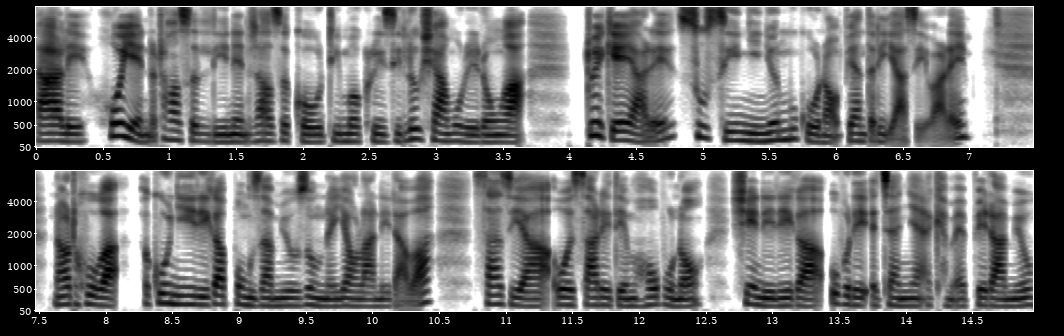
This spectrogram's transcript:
ဒါကလေဟိုးရဲ့2014နဲ့2019ဒီမိုကရေစီလှုပ်ရှားမှုတွေတုန်းက တွေ့ခဲ့ရတဲ့စုစည်းညီညွတ်မှုကိုတော့ပြန်တရိရစေပါတယ်။နောက်တစ်ခုကအကူအညီတွေကပုံစံမျိုးစုံနဲ့ရောက်လာနေတာပါ။စားစရာအဝတ်စားတွေတင်မဟုတ်ဘူးနော်။ရှင်နေတွေကဥပဒေအကြံဉာဏ်အခမဲ့ပေးတာမျိုး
